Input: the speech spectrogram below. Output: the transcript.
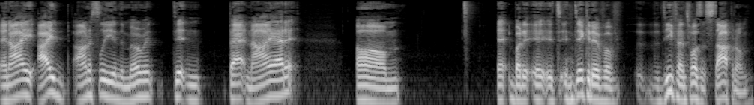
and I I honestly in the moment didn't bat an eye at it, um, eh, but it, it's indicative of the defense wasn't stopping them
